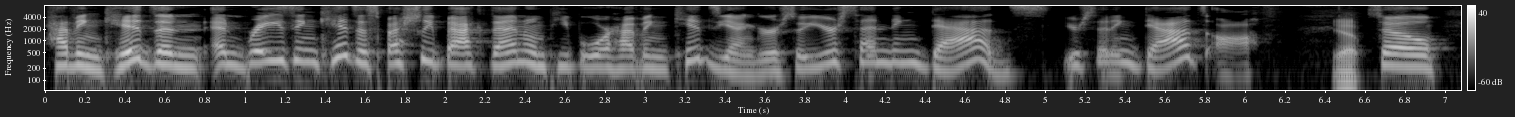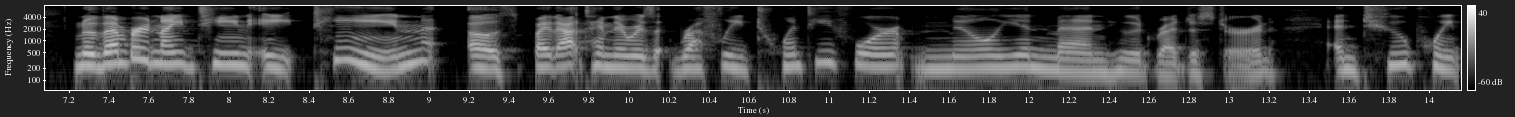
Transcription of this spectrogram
having kids and, and raising kids, especially back then when people were having kids younger. So you're sending dads, you're sending dads off. Yep. So November 1918, oh, by that time there was roughly 24 million men who had registered, and 2.8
